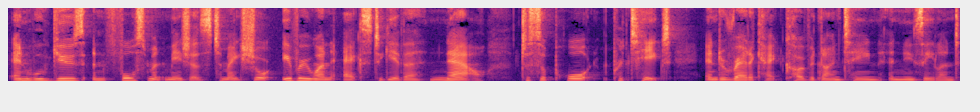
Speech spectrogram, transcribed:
and will use enforcement measures to make sure everyone acts together now to support, protect, and eradicate COVID 19 in New Zealand.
